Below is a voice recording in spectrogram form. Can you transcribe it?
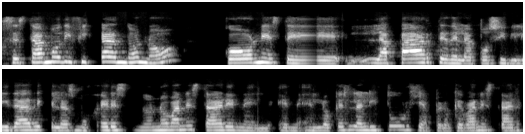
se está modificando, ¿no? Con este, la parte de la posibilidad de que las mujeres no, no van a estar en, el, en, en, lo que es la liturgia, pero que van a estar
